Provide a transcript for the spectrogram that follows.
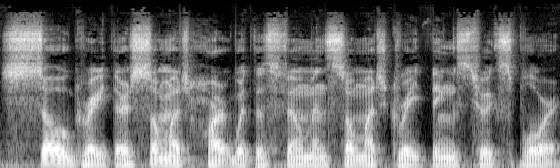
so great. There's so much heart with this film and so much great things to explore.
